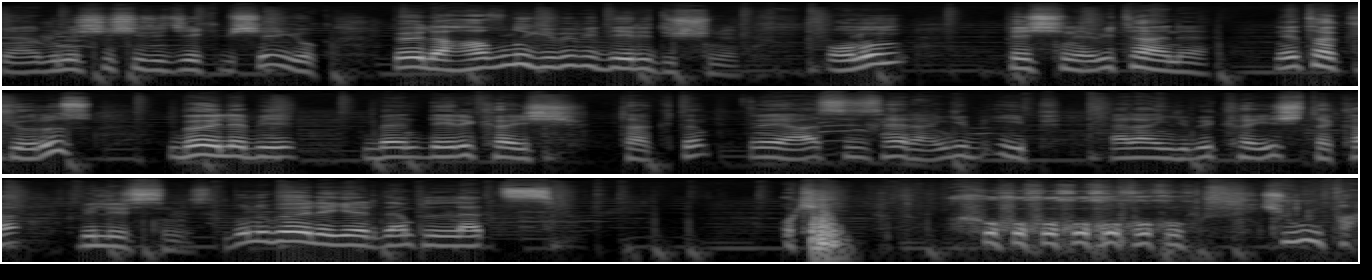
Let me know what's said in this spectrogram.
Yani bunu şişirecek bir şey yok. Böyle havlu gibi bir deri düşünün. Onun peşine bir tane ne takıyoruz? Böyle bir ben deri kayış taktım veya siz herhangi bir ip, herhangi bir kayış takabilirsiniz. Bunu böyle yerden plats. Okey. Şupa.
